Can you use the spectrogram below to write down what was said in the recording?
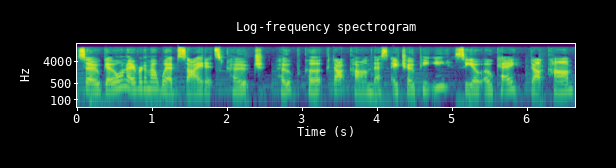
So go on over to my website. It's coachhopecook.com. That's H O P E C O O K.com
